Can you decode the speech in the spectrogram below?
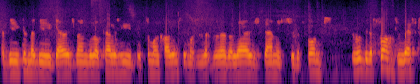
a vehicle, maybe a garage man in the locality, that someone called into them with rather large damage to the front, it would be the front left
